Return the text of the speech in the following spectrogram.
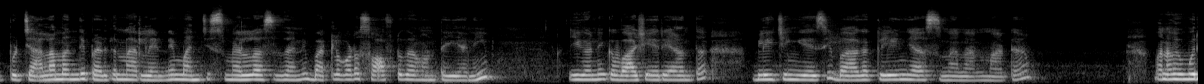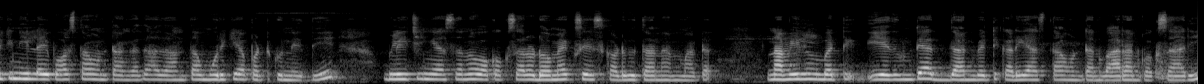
ఇప్పుడు చాలామంది పెడుతున్నారులేండి మంచి స్మెల్ వస్తుందని బట్టలు కూడా సాఫ్ట్గా ఉంటాయి అని ఇవన్నీ ఇంకా వాష్ ఏరియా అంతా బ్లీచింగ్ వేసి బాగా క్లీన్ చేస్తున్నాను అనమాట మనం మురికి నీళ్ళు అయి పోస్తూ ఉంటాం కదా అదంతా మురికి పట్టుకునేది. బ్లీచింగ్ వేస్తాను ఒక్కొక్కసారి డొమాక్స్ వేసి కడుగుతాను అనమాట నా వీలుని బట్టి ఏది ఉంటే అది దాన్ని బట్టి కడిగేస్తూ ఉంటాను వారానికి ఒకసారి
